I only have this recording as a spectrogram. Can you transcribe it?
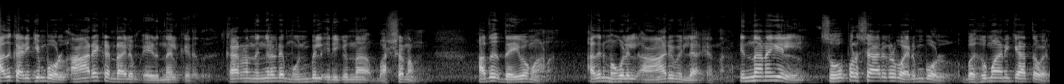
അത് കഴിക്കുമ്പോൾ ആരെ കണ്ടാലും എഴുന്നേൽക്കരുത്. കാരണം നിങ്ങളുടെ മുൻപിൽ ഇരിക്കുന്ന ഭക്ഷണം അത് ദൈവമാണ്. അതിന് മുകളിൽ ആരുമില്ല എന്നാണ്. ഇന്നാണെങ്കിൽ സൂപ്പർ സ്റ്റാറുകൾ വരുമ്പോൾ ബഹുമാനിക്കാത്തവൻ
